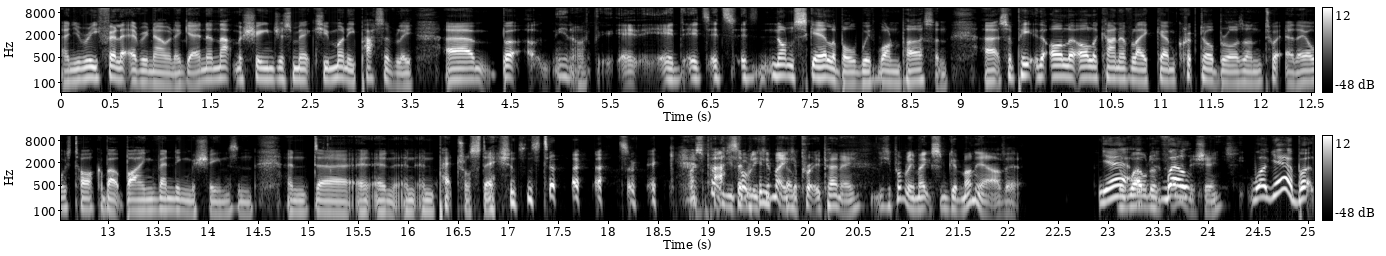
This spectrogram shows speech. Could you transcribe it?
and you refill it every now and again and that machine just makes you money passively. Um, but uh, you know it, it, it's it's it's non-scalable with one person. Uh, so pe- all the, all the kind of like um, crypto bros on Twitter they always talk about buying vending machines and and uh, and, and and petrol stations and stuff like that. I suppose you probably could make a pretty penny. You could probably make some good money out of it. Yeah the world uh, of well, vending machines. Well, yeah, but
